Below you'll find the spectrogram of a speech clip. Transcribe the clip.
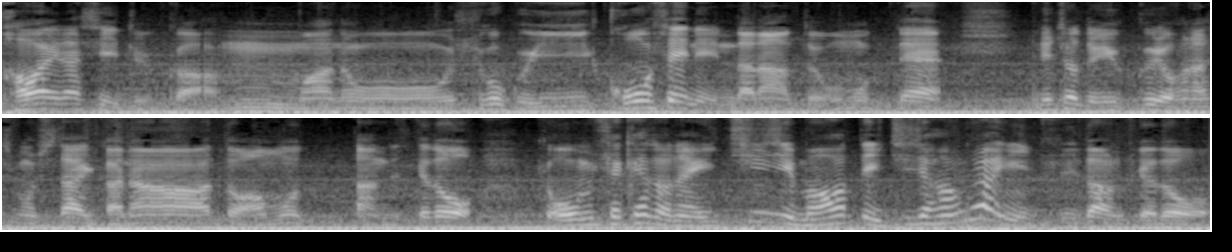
可愛らしいというか、うん、あのー、すごくいい好青年だなと思って、で、ちょっとゆっくりお話もしたいかなとは思ったんですけど、今日お店けどね、1時回って1時半ぐらいに着いたんですけど、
